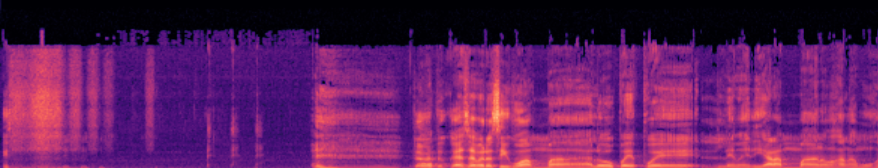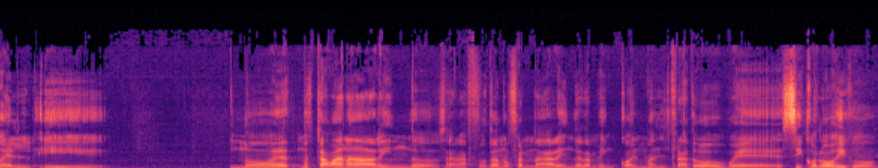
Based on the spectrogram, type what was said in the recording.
Lo que tú quieras, pero sí, Juanma López, pues, le metía las manos a la mujer y no, no estaba nada lindo. O sea, la foto no fue nada linda también con el maltrato, pues, psicológico.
